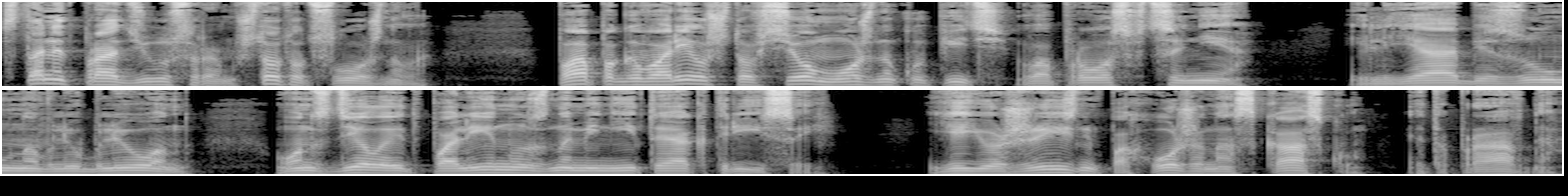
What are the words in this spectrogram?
Станет продюсером, что тут сложного? Папа говорил, что все можно купить, вопрос в цене. Илья безумно влюблен. Он сделает Полину знаменитой актрисой. Ее жизнь похожа на сказку. Это правда.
